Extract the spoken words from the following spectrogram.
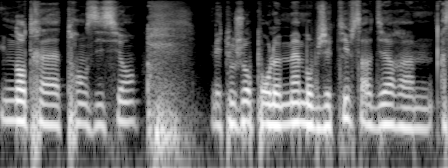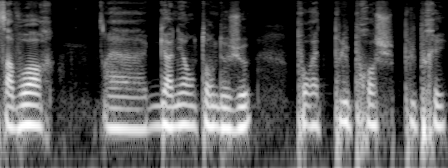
une autre transition, mais toujours pour le même objectif, ça veut dire à savoir gagner en temps de jeu pour être plus proche, plus près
